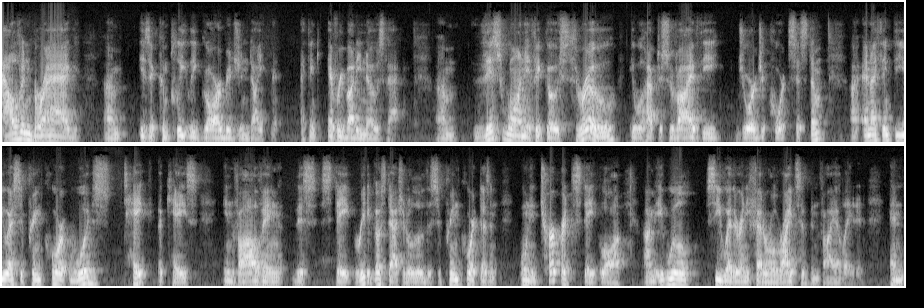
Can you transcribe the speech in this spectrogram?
Alvin Bragg um, is a completely garbage indictment. I think everybody knows that. Um, this one, if it goes through, it will have to survive the Georgia court system. Uh, and I think the U.S. Supreme Court would take a case involving this state RICO statute, although the Supreme Court doesn't won't interpret state law. Um, it will see whether any federal rights have been violated. And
